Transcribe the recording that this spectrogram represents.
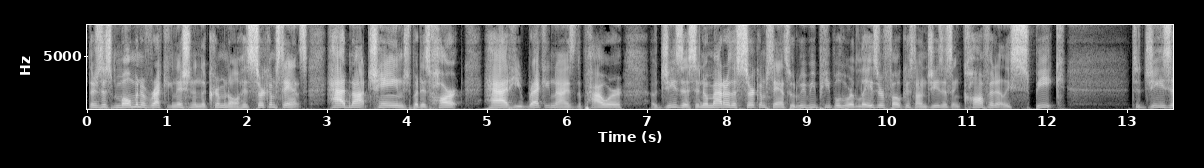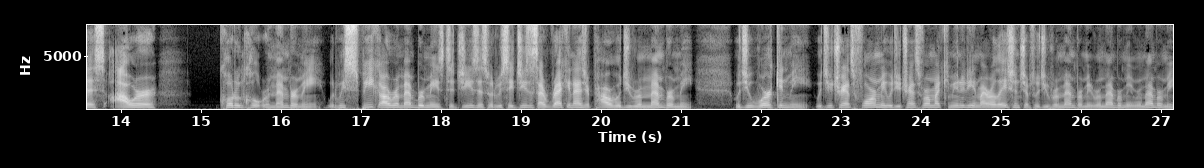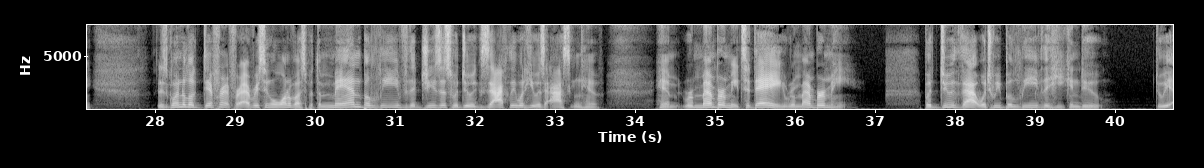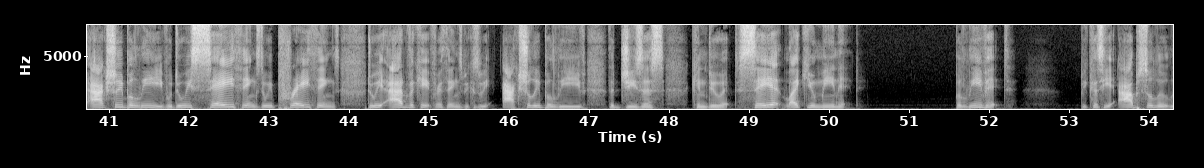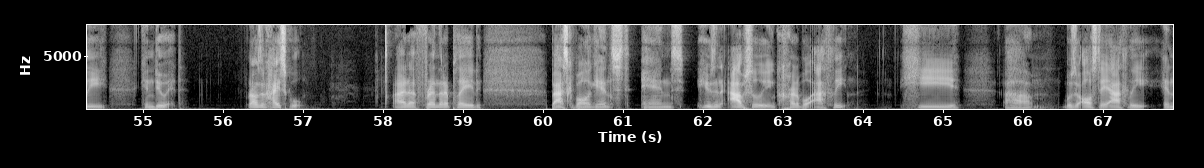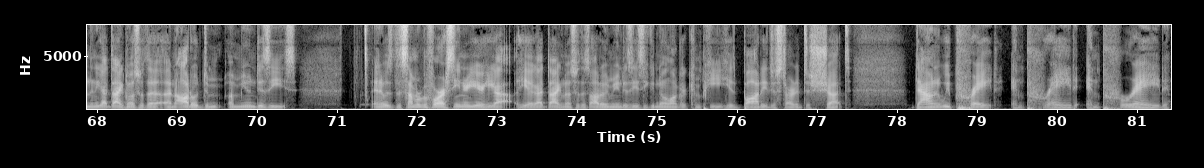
There's this moment of recognition in the criminal. His circumstance had not changed, but his heart had. He recognized the power of Jesus. And no matter the circumstance, would we be people who are laser focused on Jesus and confidently speak to Jesus, our quote unquote, remember me? Would we speak our remember me's to Jesus? Would we say, Jesus, I recognize your power. Would you remember me? Would you work in me? Would you transform me? Would you transform my community and my relationships? Would you remember me? Remember me? Remember me? It is going to look different for every single one of us, but the man believed that Jesus would do exactly what he was asking him. Him, remember me today, remember me. But do that which we believe that he can do. Do we actually believe? Do we say things? Do we pray things? Do we advocate for things because we actually believe that Jesus can do it? Say it like you mean it. Believe it. because he absolutely can do it. When I was in high school, I had a friend that I played basketball against, and he was an absolutely incredible athlete. He um, was an all state athlete, and then he got diagnosed with a, an autoimmune disease. And it was the summer before our senior year. He got he got diagnosed with this autoimmune disease. He could no longer compete. His body just started to shut down, and we prayed and prayed and prayed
